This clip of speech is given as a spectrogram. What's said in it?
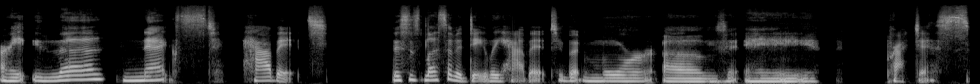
All right, the next habit this is less of a daily habit, but more of a practice.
